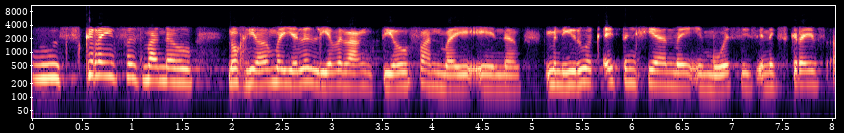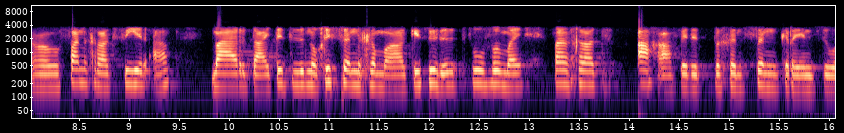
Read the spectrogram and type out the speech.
O, skryf is maar nou nog heel my hele lewe lank deel van my en 'n um, manier hoe ek uiting gee aan my emosies en ek skryf uh, van graad 4 af maar daai het dit nog nie sin gemaak nie. So dit voel vir my van graad 8 af het dit begin sin kry en so.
